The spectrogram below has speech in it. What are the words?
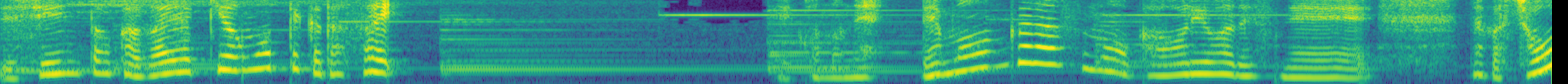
自信と輝きを持ってください。このねレモングラスの香りはですねなんか生姜と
